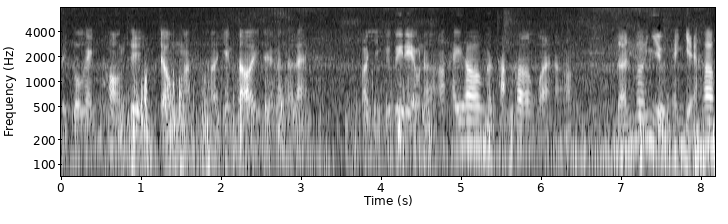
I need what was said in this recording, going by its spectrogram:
sẽ cố gắng hoàn thiện trong à, thời gian tới để có thể là có những cái video nó hay hơn nó thật hơn và nó đến với nhiều khán giả hơn.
